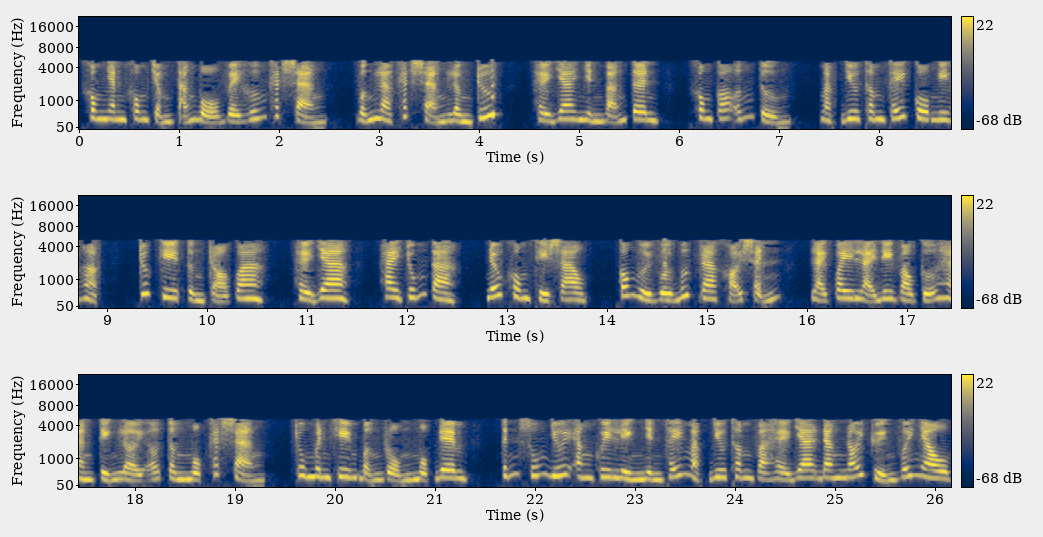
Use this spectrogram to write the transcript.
không nhanh không chậm tản bộ về hướng khách sạn, vẫn là khách sạn lần trước, hề gia nhìn bản tên, không có ấn tượng, mặt dư thâm thấy cô nghi hoặc, trước kia từng trọ qua, hề gia, hai chúng ta, nếu không thì sao, có người vừa bước ra khỏi sảnh, lại quay lại đi vào cửa hàng tiện lợi ở tầng một khách sạn, Chu Minh Khiêm bận rộn một đêm, tính xuống dưới ăn khuya liền nhìn thấy mặt dư thâm và hề gia đang nói chuyện với nhau,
